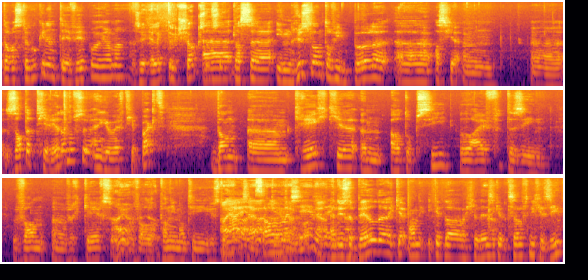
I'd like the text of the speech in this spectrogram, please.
Dat was toch ook in een tv-programma? dat is electric shocks of zo. Eh, dat ze in Rusland of in Polen, eh, als je een eh, zat hebt gereden of zo en je werd gepakt, dan ehm, kreeg je een autopsie live te zien van een verkeersoverval, Ah, ja, ja. van iemand die gestorven Ah, ja, is. ja, ja, verkeersongeval. marcheren, denk En dus de beelden, ik heb, want ik heb dat gelezen, ik heb het zelf niet gezien,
